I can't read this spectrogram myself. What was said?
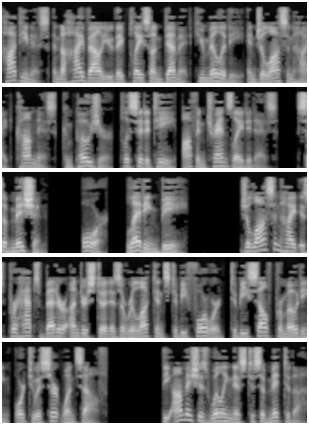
haughtiness and the high value they place on Demut humility and Gelassenheit calmness, composure, placidity, often translated as submission or letting be. Gelassenheit is perhaps better understood as a reluctance to be forward, to be self-promoting, or to assert oneself. The Amish's willingness to submit to the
